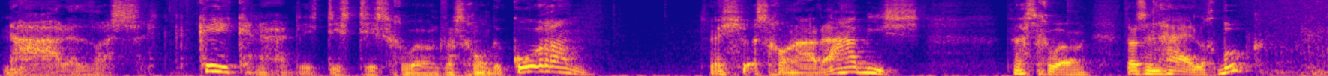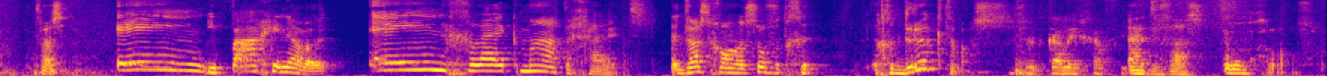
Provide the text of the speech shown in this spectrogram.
Nou, dat was... Ik keek naar, dit, is gewoon, het was gewoon de Koran. Het was gewoon Arabisch. Het was gewoon, het was een heilig boek. Het was één, die pagina was één gelijkmatigheid. Het was gewoon alsof het gedrukt was. Een soort calligrafie. Het was ongelooflijk.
